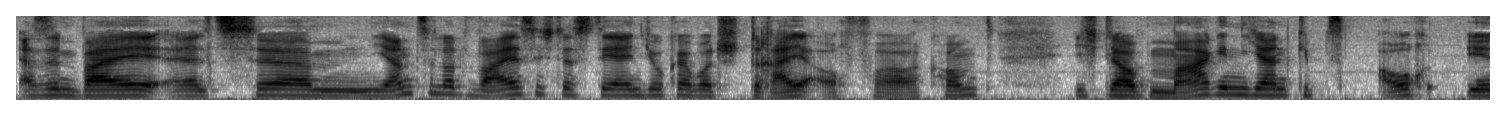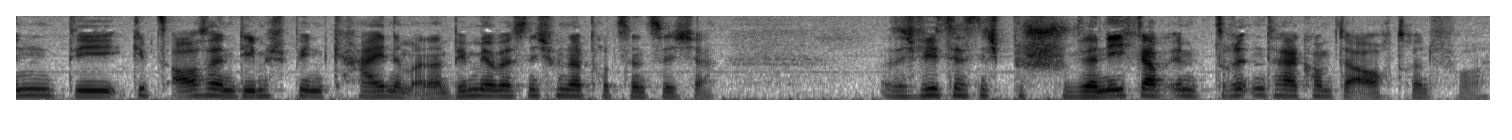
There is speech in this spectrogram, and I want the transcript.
Also bei äh, Sir Jancelot weiß ich, dass der in Yokai Watch 3 auch vorkommt. Ich glaube, Maginian gibt es auch in die, gibt's außer in dem Spiel in keinem anderen. Bin mir aber jetzt nicht 100% sicher. Also ich will es jetzt nicht beschwören. Ich glaube, im dritten Teil kommt er auch drin vor.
